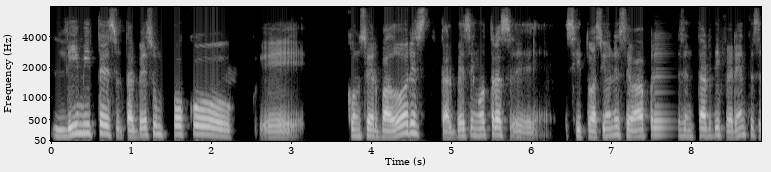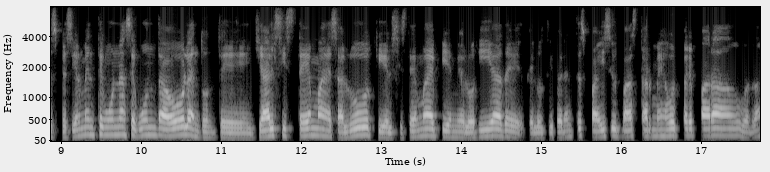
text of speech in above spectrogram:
límites tal vez un poco conservadores, tal vez en otras eh, situaciones se va a presentar diferentes, especialmente en una segunda ola en donde ya el sistema de salud y el sistema de epidemiología de, los diferentes países va a estar mejor preparado, ¿verdad?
